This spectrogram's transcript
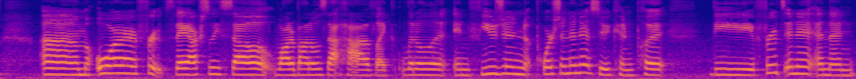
um, or fruits. They actually sell water bottles that have like little infusion portion in it, so you can put the fruits in it and then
